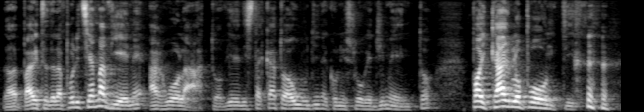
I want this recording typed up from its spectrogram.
da parte della polizia, ma viene arruolato, viene distaccato a Udine con il suo reggimento. Poi Carlo Ponti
